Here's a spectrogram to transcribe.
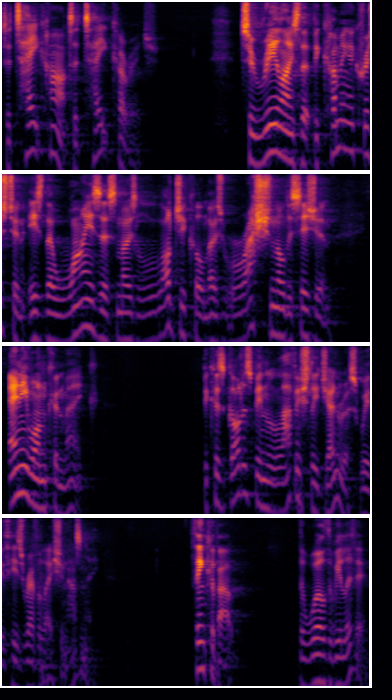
to take heart, to take courage, to realize that becoming a Christian is the wisest, most logical, most rational decision anyone can make? Because God has been lavishly generous with his revelation, hasn't he? Think about the world that we live in.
